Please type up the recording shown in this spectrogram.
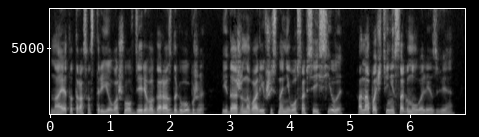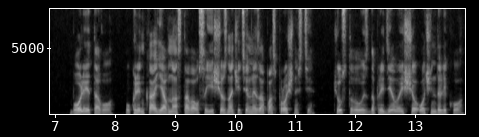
На этот раз острие вошло в дерево гораздо глубже, и даже навалившись на него со всей силы, она почти не согнула лезвие. Более того, у клинка явно оставался еще значительный запас прочности. Чувствовалось до предела еще очень далеко.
